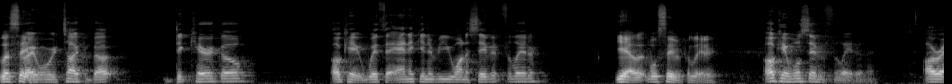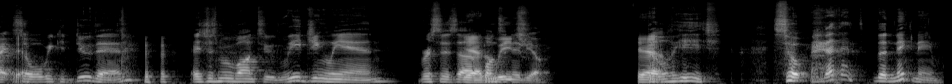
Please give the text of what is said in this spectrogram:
Let's say right? When we talk about Di Chirico. Okay, with the Anik interview, you want to save it for later? yeah, we'll save it for later. Okay, we'll save it for later then. All right, so what we could do then is just move on to Li Jingliang versus uh, Yeah, the leech. Yeah, The leech. So that, that's the nickname,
